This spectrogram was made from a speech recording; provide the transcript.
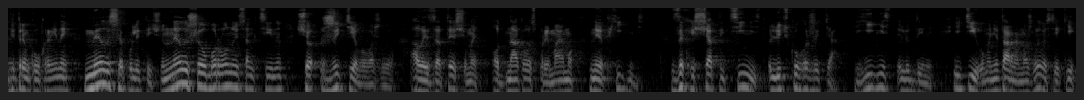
підтримку України не лише політично, не лише оборонною і санкційною, що життєво важливо, але й за те, що ми однаково сприймаємо необхідність захищати цінність людського життя, гідність людини і ті гуманітарні можливості, які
